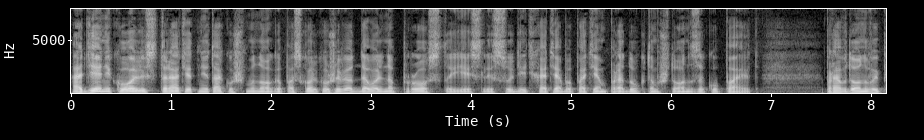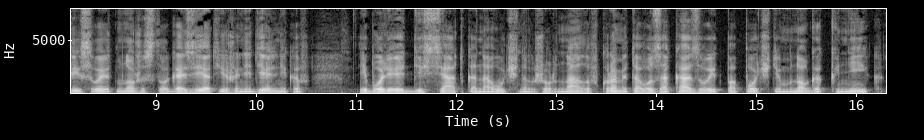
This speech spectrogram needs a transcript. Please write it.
А денег Оллис тратит не так уж много, поскольку живет довольно просто, если судить хотя бы по тем продуктам, что он закупает. Правда, он выписывает множество газет, еженедельников и более десятка научных журналов, кроме того, заказывает по почте много книг.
